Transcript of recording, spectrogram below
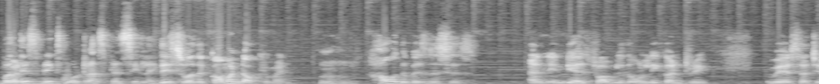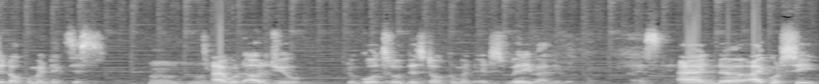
But, But- this brings more transparency, like. This was a common document. Mm-hmm. How the businesses? And India is probably the only country where such a document exists. Mm-hmm. I would urge you to go through this document, it's very valuable. I see. and uh, I could see.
